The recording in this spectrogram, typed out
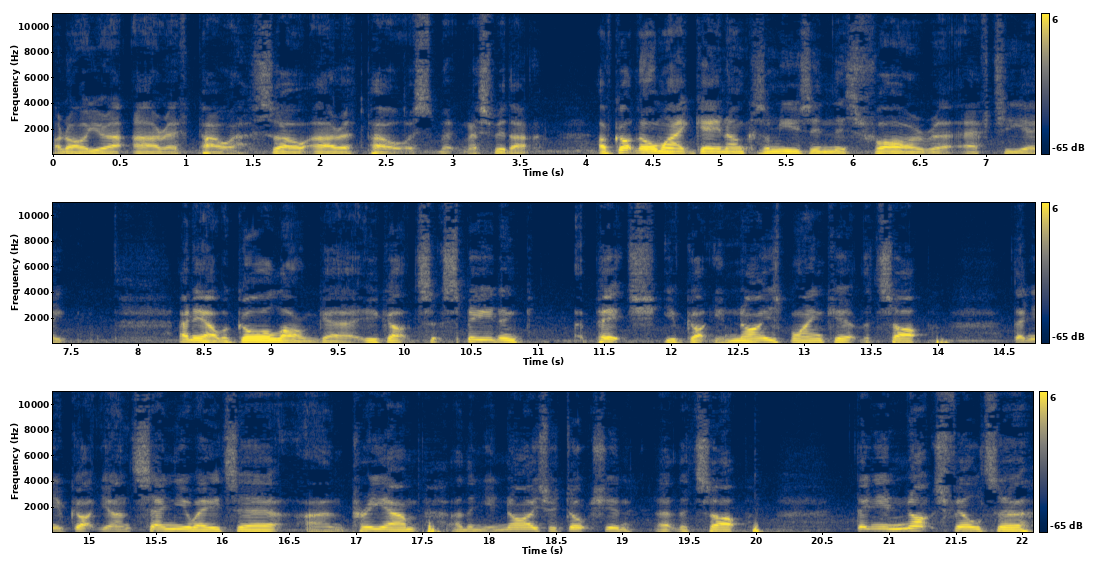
on all your RF power. So RF power mess with that. I've got no mic gain on because I'm using this for uh, FT8 anyhow we'll go along you've got speed and pitch. You've got your noise blanker at the top then you've got your attenuator and preamp and then your noise reduction at the top. Then your notch filter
